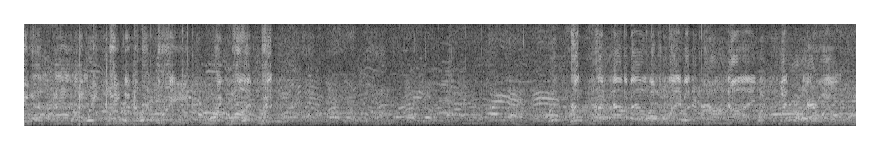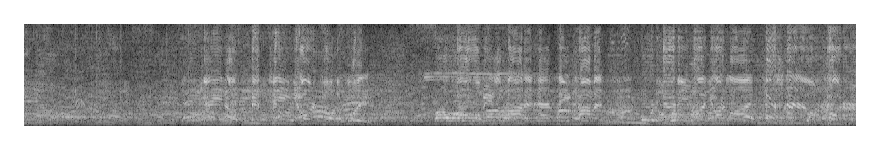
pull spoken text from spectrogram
Is complete to number three, Raquan Britton. Britton driven out of bounds on play number nine. Gain of 15 yards on the play spotted at the Comet 41-yard line. First down, Garner.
